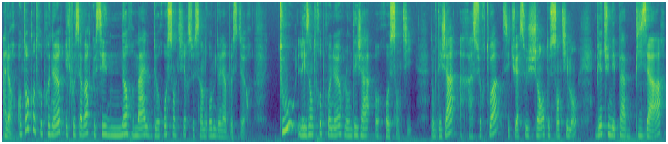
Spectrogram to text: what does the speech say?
Alors, en tant qu'entrepreneur, il faut savoir que c'est normal de ressentir ce syndrome de l'imposteur. Tous les entrepreneurs l'ont déjà ressenti. Donc déjà, rassure-toi, si tu as ce genre de sentiment, eh bien tu n'es pas bizarre,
